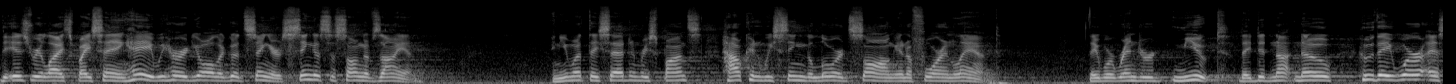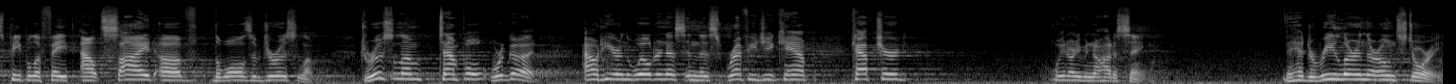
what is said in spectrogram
the Israelites by saying, Hey, we heard you all are good singers. Sing us a song of Zion. And you know what they said in response? How can we sing the Lord's song in a foreign land? They were rendered mute. They did not know who they were as people of faith outside of the walls of Jerusalem. Jerusalem, temple, we're good. Out here in the wilderness, in this refugee camp, captured, we don't even know how to sing. They had to relearn their own story.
